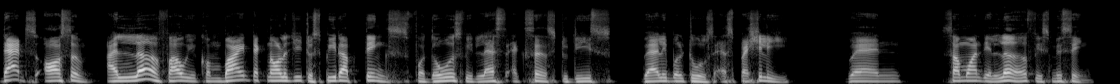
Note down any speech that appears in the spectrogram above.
That's awesome. I love how you combine technology to speed up things for those with less access to these valuable tools, especially when someone they love is missing.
